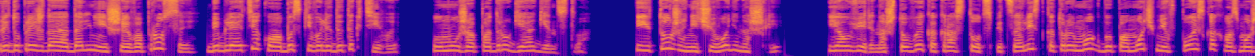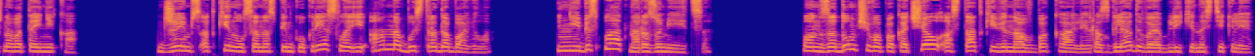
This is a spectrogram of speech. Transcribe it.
Предупреждая дальнейшие вопросы, библиотеку обыскивали детективы, у мужа подруги агентства. И тоже ничего не нашли. Я уверена, что вы как раз тот специалист, который мог бы помочь мне в поисках возможного тайника. Джеймс откинулся на спинку кресла, и Анна быстро добавила. Не бесплатно, разумеется. Он задумчиво покачал остатки вина в бокале, разглядывая блики на стекле.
